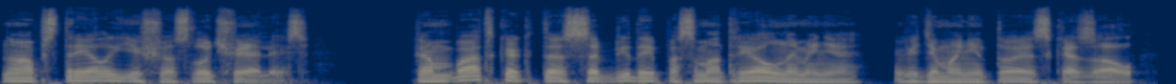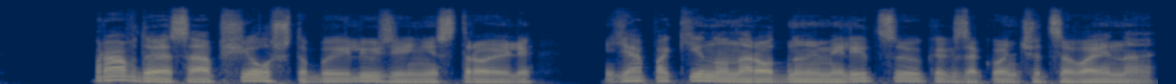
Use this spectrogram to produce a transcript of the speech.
но обстрелы еще случались. Комбат как-то с обидой посмотрел на меня, видимо, не то я сказал. Правду я сообщил, чтобы иллюзии не строили. Я покину народную милицию, как закончится война.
